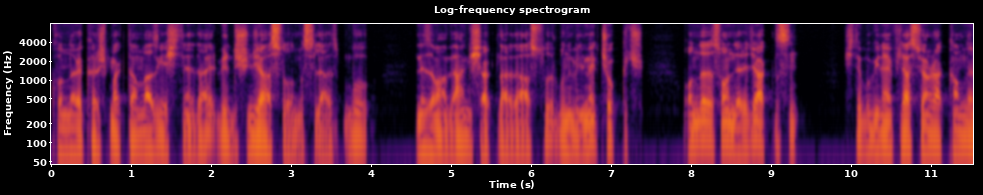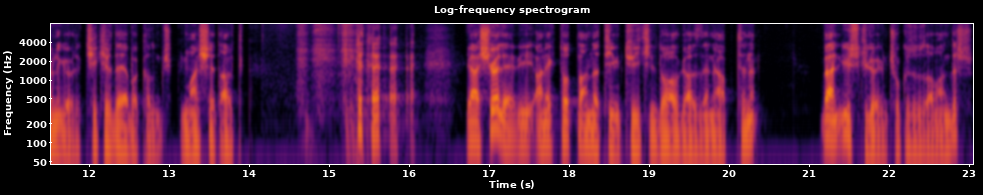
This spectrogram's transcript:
konulara karışmaktan vazgeçtiğine dair bir düşünce asıl olması lazım. Bu ne zaman ve hangi şartlarda asıl olur bunu bilmek çok güç. Onda da son derece haklısın. İşte bugün enflasyon rakamlarını gördük. Çekirdeğe bakalım çünkü manşet artık. ya şöyle bir anekdotla anlatayım TÜİK'in doğalgazda ne yaptığını. Ben 100 kiloyum çok uzun zamandır.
